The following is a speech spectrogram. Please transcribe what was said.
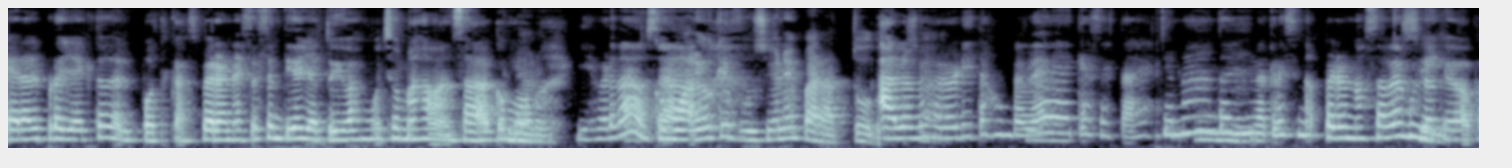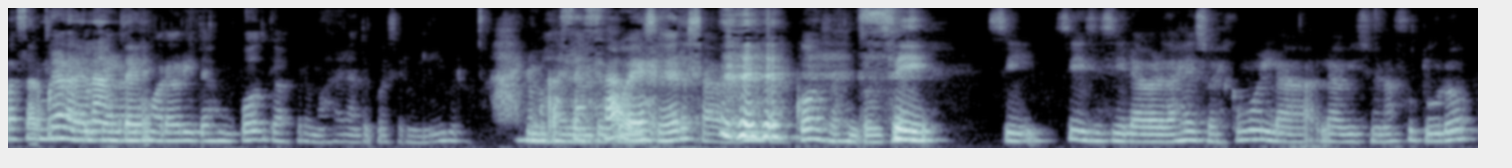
era el proyecto del podcast, pero en ese sentido ya tú ibas mucho más avanzada como, Claro. y es verdad, o sea, Como algo que funcione para todos. a lo o sea, mejor ahorita es un bebé claro. que se está gestionando y Ujú. va creciendo, pero no sabemos lo que va a pasar más Claro, porque a adelante. lo mejor ahorita es un podcast, pero más adelante puede ser un libro. Ay, Pero más adelante sabe. puede ser saber muchas cosas. Entonces, Sí, Sí, sí, sí, sí, la verdad es eso, es como la, la visión a futuro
